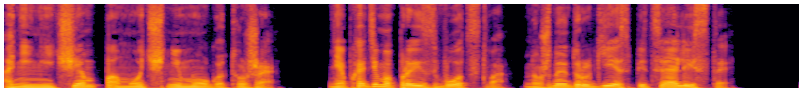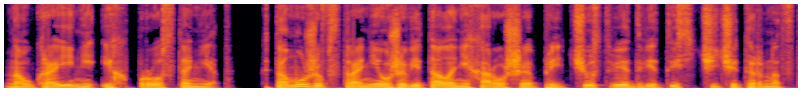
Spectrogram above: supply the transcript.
они ничем помочь не могут уже. Необходимо производство, нужны другие специалисты. На Украине их просто нет. К тому же в стране уже витало нехорошее предчувствие 2014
